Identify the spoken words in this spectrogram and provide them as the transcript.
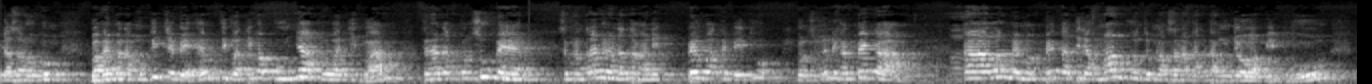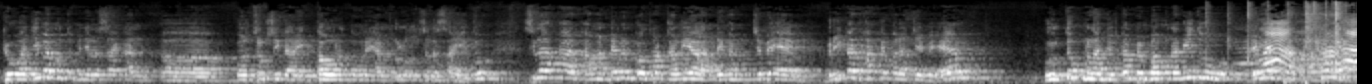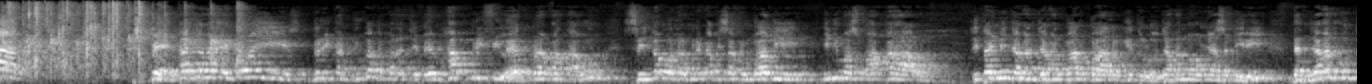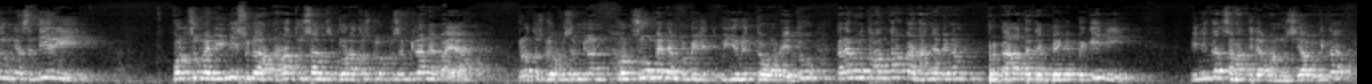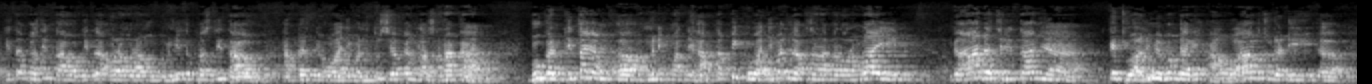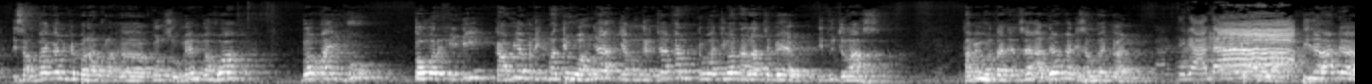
dasar hukum. Bagaimana mungkin CBM tiba-tiba punya kewajiban terhadap konsumen? Sementara menandatangani PWTB itu konsumen dengan PK kalau memang PK tidak mampu untuk melaksanakan tanggung jawab itu kewajiban untuk menyelesaikan uh, konstruksi dari tower-tower yang belum selesai itu silakan amandemen kontrak kalian dengan CBM berikan hak kepada CBM untuk melanjutkan pembangunan itu. Dengan catatan PK jangan egois, berikan juga kepada CBM hak privilege berapa tahun sehingga modal mereka bisa kembali. Ini masuk akal. Kita ini jangan-jangan barbar gitu loh, jangan maunya sendiri dan jangan untungnya sendiri. Konsumen ini sudah ratusan 229 ya Pak ya. 229 konsumen yang membeli unit tower itu kalian mau terlantarkan hanya dengan perkara TTP begini. Ini kan sangat tidak manusiawi. Kita kita pasti tahu, kita orang-orang hukum ini pasti tahu hak dan kewajiban itu siapa yang melaksanakan. Bukan kita yang uh, menikmati hak, tapi kewajiban dilaksanakan orang lain. Nggak ada ceritanya. Kecuali memang dari awal sudah di, uh, disampaikan kepada uh, konsumen bahwa Bapak Ibu tower ini kami yang menikmati uangnya yang mengerjakan kewajiban alat CBM itu jelas. Tapi pertanyaan saya ada nggak disampaikan? Tidak ada. Tidak ada.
